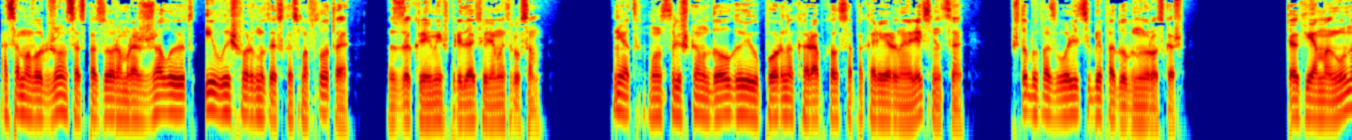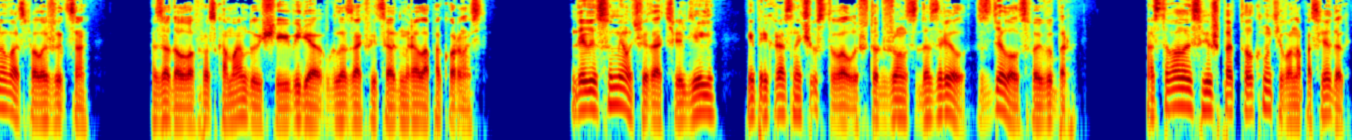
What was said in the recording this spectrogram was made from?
А самого Джонса с позором разжалуют и вышвырнут из космофлота, заклеймив предателем и трусом. Нет, он слишком долго и упорно карабкался по карьерной лестнице, чтобы позволить себе подобную роскошь. «Так я могу на вас положиться?» — задал вопрос командующий, видя в глазах вице-адмирала покорность. Дэвис умел читать людей и прекрасно чувствовал, что Джонс дозрел, сделал свой выбор. Оставалось лишь подтолкнуть его напоследок,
